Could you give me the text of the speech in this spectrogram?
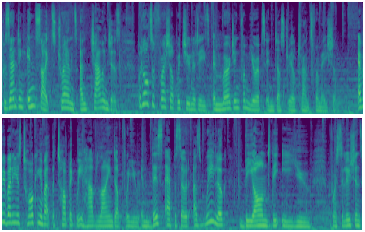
presenting insights, trends, and challenges, but also fresh opportunities emerging from Europe's industrial transformation. Everybody is talking about the topic we have lined up for you in this episode as we look beyond the EU for solutions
